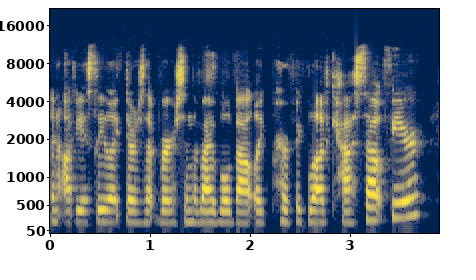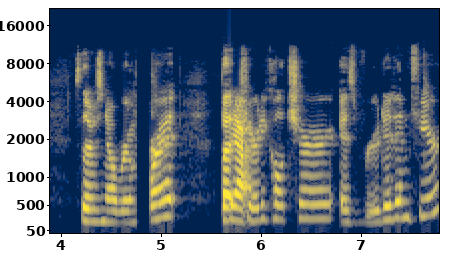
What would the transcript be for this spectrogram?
And obviously like there's that verse in the Bible about like perfect love casts out fear. So there's no room for it. But Yeah. purity culture is rooted in fear.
